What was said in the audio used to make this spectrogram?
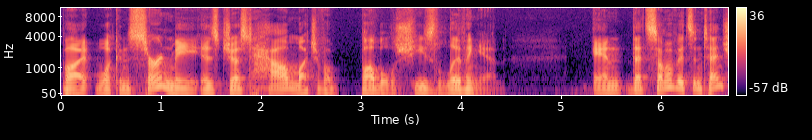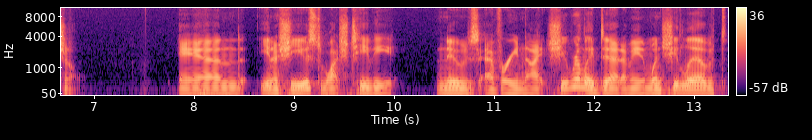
But what concerned me is just how much of a bubble she's living in. And that some of it's intentional. And, you know, she used to watch TV news every night. She really did. I mean, when she lived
